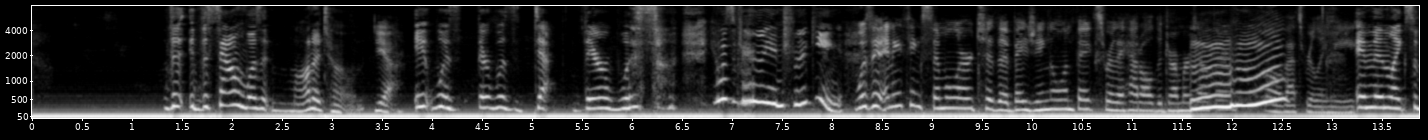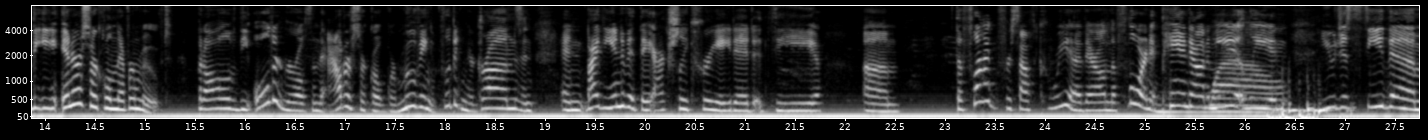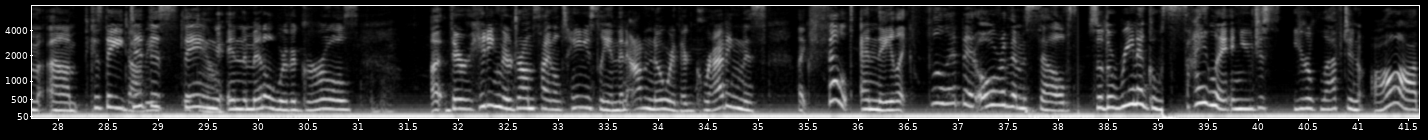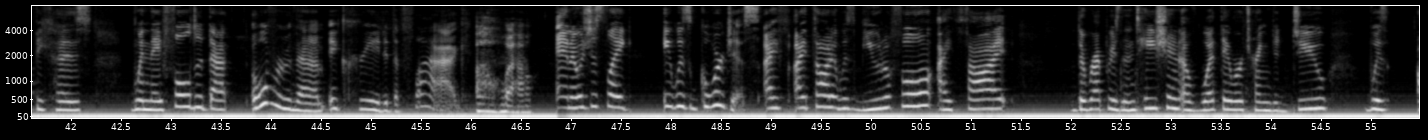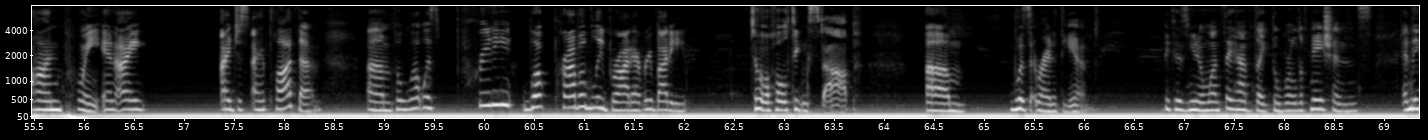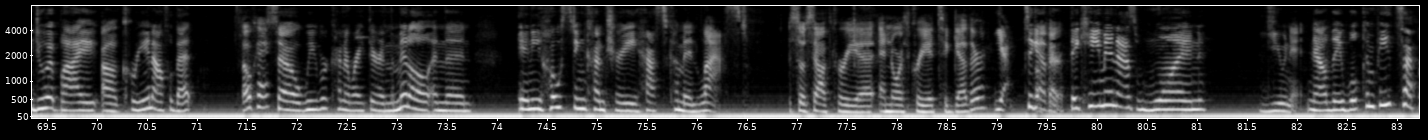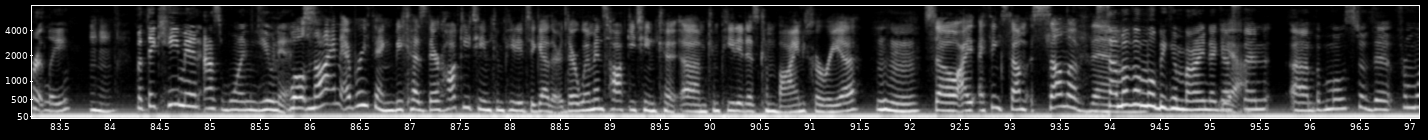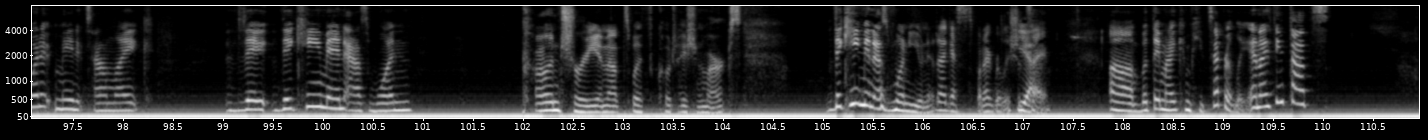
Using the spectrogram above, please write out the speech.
the the sound wasn't monotone yeah. it was there was depth there was it was very intriguing Was it anything similar to the Beijing Olympics where they had all the drummers out there? Oh, that's really neat. and then like so the inner circle never moved but all of the older girls in the outer circle were moving and flipping their drums and and by the end of it they actually created the um the flag for South Korea there on the floor and it panned out Wow. immediately and you just see them um because they did this thing in the middle where the girls uh, they're hitting their drum simultaneously and then out of nowhere they're grabbing this like felt and they like flip it over themselves. So the arena goes silent and you just you're left in awe because when they folded that over them it created the flag. Oh, wow. and it was just like it was gorgeous. I, I thought it was beautiful. I thought the representation of what they were trying to do was on point and i i just i applaud them. Um, but what was pretty what probably brought everybody to a halting stop um, was it right at the end. Because you know once they have like the world of nations and they do it by uh, korean alphabet. Okay. so we were kind of right there in the middle and then any hosting country has to come in last. So South Korea and North Korea together? yeah together. They came in as one unit now they will compete separately but they came in as one unit Well, not in everything because their hockey team competed together. Their women's hockey team co- um, competed as combined Korea. Mm-hmm. So I, I think some some of them some of them will be combined i guess Yeah. then um, but most of the from what it made it sound like they they came in as one country and that's with quotation marks they came in as one unit i guess is what i really should Yeah. say um, but they might compete separately and i think that's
